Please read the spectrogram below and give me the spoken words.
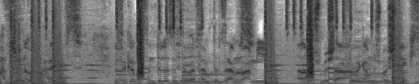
محدش كان هيقول له حاجة. الفكرة بس أنت لازم تبقى فاهم انت بتتعامل مع مين. أنا مش مش حاجة مش بشتكي.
